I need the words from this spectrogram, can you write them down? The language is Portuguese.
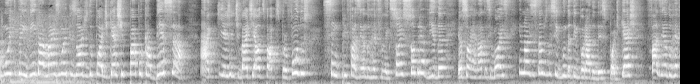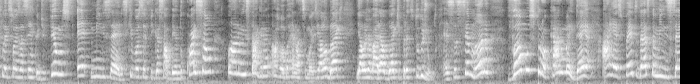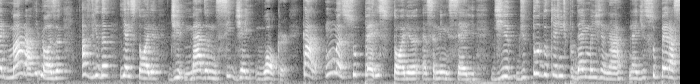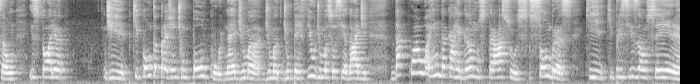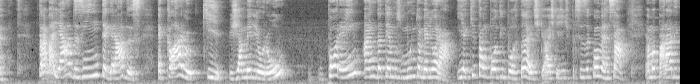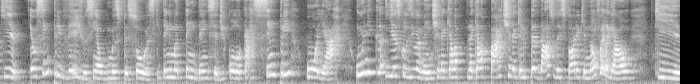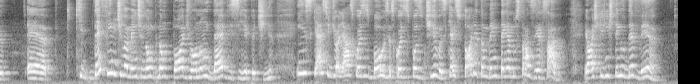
Muito bem-vindo a mais um episódio do podcast Papo Cabeça. Aqui a gente bate altos papos profundos, sempre fazendo reflexões sobre a vida. Eu sou a Renata Simões e nós estamos na segunda temporada desse podcast fazendo reflexões acerca de filmes e minisséries que você fica sabendo quais são lá no Instagram, arroba Renata Simões Yellow Black, Yellow de amarelo, black preto, tudo junto. Essa semana vamos trocar uma ideia a respeito desta minissérie maravilhosa, A Vida e a História de Madame C.J. Walker. Cara, uma super história essa minissérie de, de tudo que a gente puder imaginar, né? De superação, história de que conta pra gente um pouco, né, de uma de uma de um perfil de uma sociedade da qual ainda carregamos traços, sombras que, que precisam ser trabalhadas e integradas. É claro que já melhorou Porém, ainda temos muito a melhorar. E aqui está um ponto importante que eu acho que a gente precisa conversar. É uma parada que eu sempre vejo assim algumas pessoas que têm uma tendência de colocar sempre o olhar única e exclusivamente naquela, naquela parte, naquele pedaço da história que não foi legal, que é, que definitivamente não, não pode ou não deve se repetir e esquece de olhar as coisas boas e as coisas positivas que a história também tem a nos trazer, sabe? Eu acho que a gente tem o dever,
